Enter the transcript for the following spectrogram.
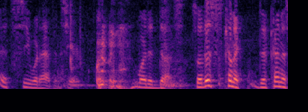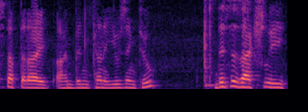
let's see what happens here. What it does. So this is kind of the kind of stuff that I I've been kind of using too this is actually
